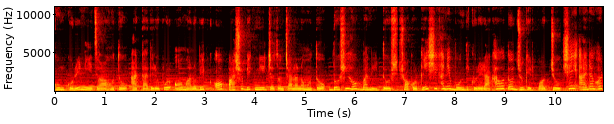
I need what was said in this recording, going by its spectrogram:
গুম করে নিয়ে যাওয়া হতো আর তাদের উপর অমানবিক, অপাশবিক নির্যাতন চালানো হতো। দোষী হোক বা নির্দোষ, সকলকেই সেখানে বন্দি করে রাখা হতো যুগের পর যুগ। সেই আয়নাঘর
